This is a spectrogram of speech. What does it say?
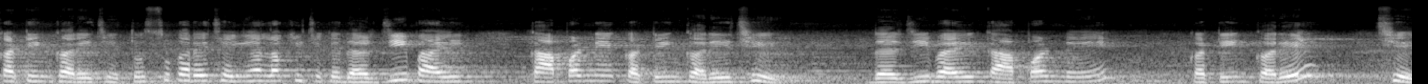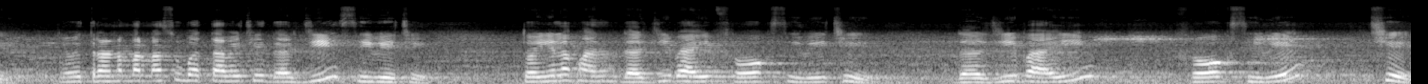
કટિંગ કરે છે. તો શું કરે છે? અહીંયા લખ્યું છે કે દરજીભાઈ કાપડને કટિંગ કરે છે. દરજીભાઈ કાપડને કટિંગ કરે છે. હવે ત્રણ નંબરમાં શું બતાવે છે? દરજી સીવે છે. તો અહીંયા લખવાનું દરજીભાઈ ફ્રોક સીવે છે. દરજીભાઈ ફ્રોક સીવે છે.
